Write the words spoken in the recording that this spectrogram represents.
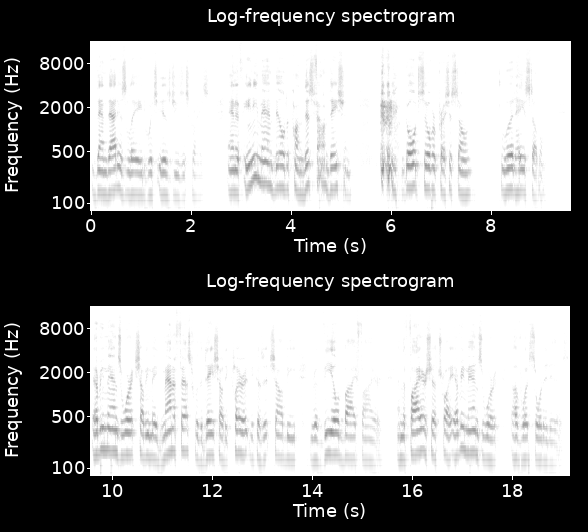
than that is laid, which is Jesus Christ. And if any man build upon this foundation, gold, silver, precious stone, wood, hay, stubble, every man's work shall be made manifest, for the day shall declare it, because it shall be revealed by fire and the fire shall try every man's work of what sort it is.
